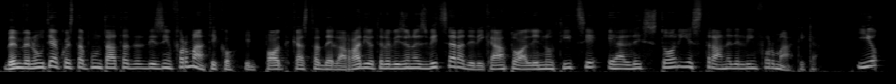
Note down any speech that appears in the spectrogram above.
Benvenuti a questa puntata del Disinformatico, il podcast della radio televisione svizzera dedicato alle notizie e alle storie strane dell'informatica. Io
